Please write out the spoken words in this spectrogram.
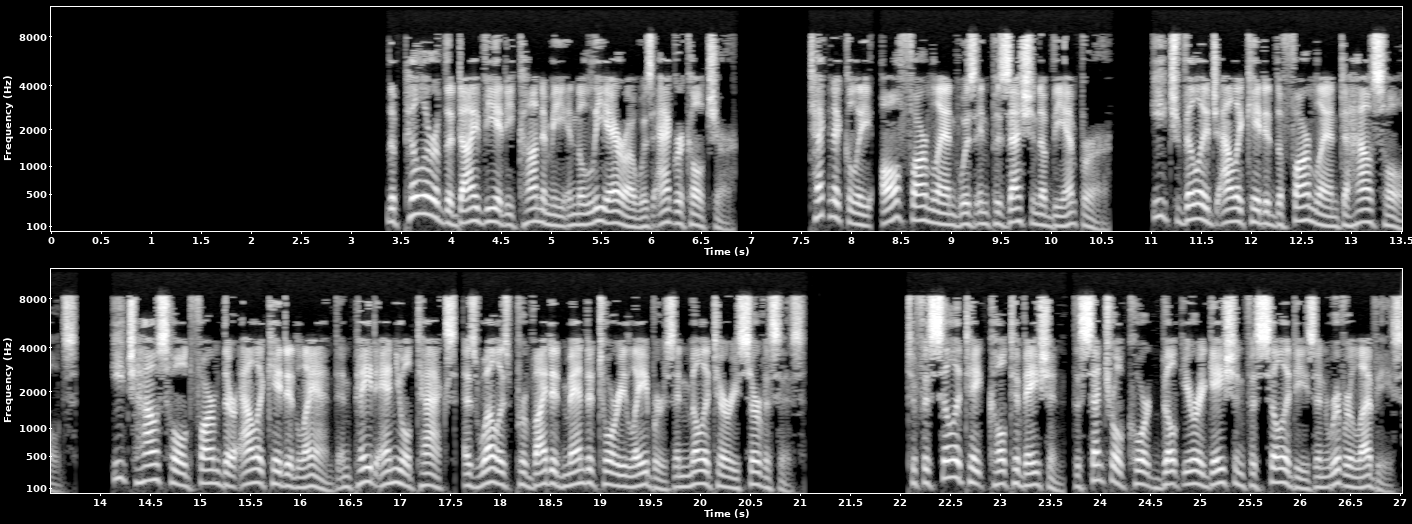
The pillar of the Dai Viet economy in the Lý era was agriculture. Technically, all farmland was in possession of the emperor. Each village allocated the farmland to households. Each household farmed their allocated land and paid annual tax, as well as provided mandatory labors and military services. To facilitate cultivation, the central court built irrigation facilities and river levees.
